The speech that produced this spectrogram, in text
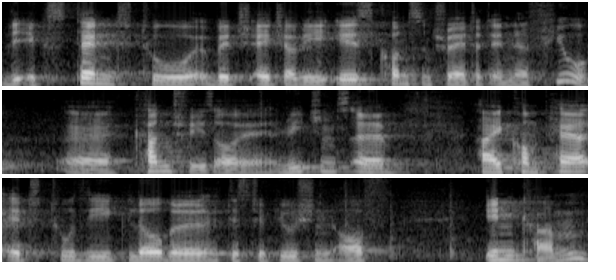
the extent to which HIV is concentrated in a few uh, countries or regions, uh, I compare it to the global distribution of income.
